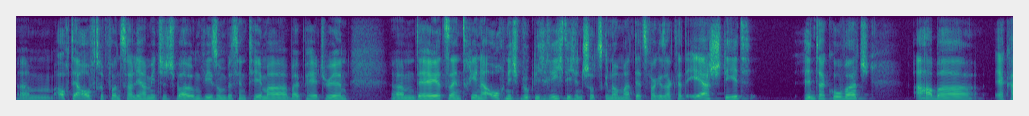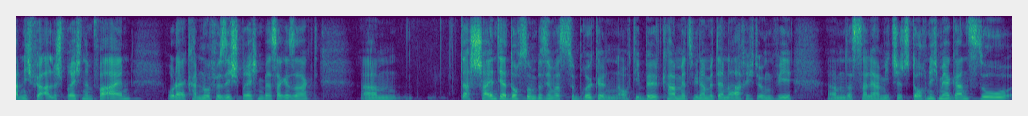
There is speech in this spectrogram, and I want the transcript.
ähm, auch der Auftritt von Salihamidzic war irgendwie so ein bisschen Thema bei Patreon, ähm, der jetzt seinen Trainer auch nicht wirklich richtig in Schutz genommen hat, der zwar gesagt hat, er steht hinter Kovac, aber er kann nicht für alle sprechen im Verein. Oder er kann nur für sich sprechen, besser gesagt. Ähm, das scheint ja doch so ein bisschen was zu bröckeln. Auch die Bild kam jetzt wieder mit der Nachricht irgendwie, ähm, dass Salihamidzic doch nicht mehr ganz so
